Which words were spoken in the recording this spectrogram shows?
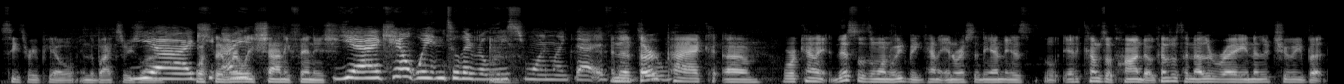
C-3PO in the Black Series Yeah, I line with ca- the I- really shiny finish. Yeah, I can't wait until they release one like that. If And the third do. pack, um, we're kind of this is the one we'd be kind of interested in. Is it comes with Hondo? It comes with another Rey, another Chewie, but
